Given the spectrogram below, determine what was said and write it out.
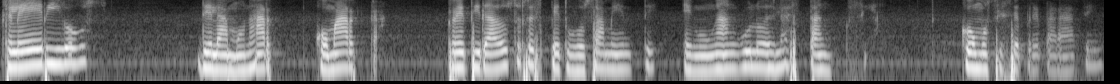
clérigos de la comarca retirados respetuosamente en un ángulo de la estancia, como si se preparasen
